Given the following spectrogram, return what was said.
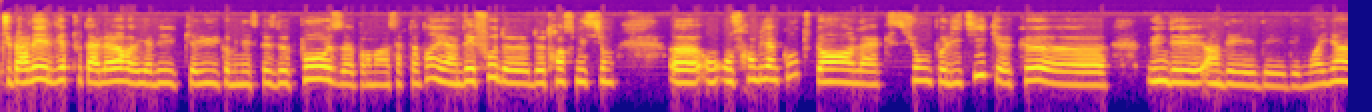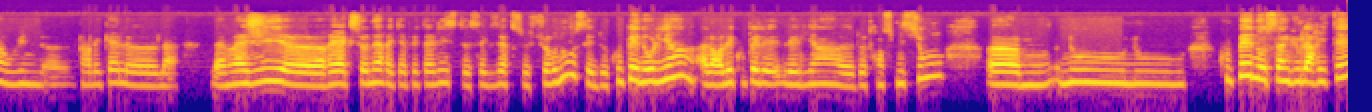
tu parlais, Elvire, tout à l'heure, il y a eu comme une espèce de pause pendant un certain temps et un défaut de, transmission. On, se rend bien compte dans l'action politique que des, des, moyens ou une, par lesquels la, la magie euh, réactionnaire et capitaliste s'exerce sur nous, c'est de couper nos liens. Alors les couper les, liens euh, de transmission, euh, nous, nous couper nos singularités,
